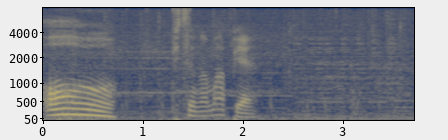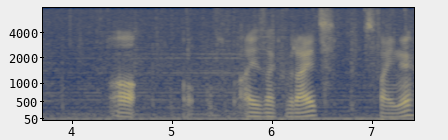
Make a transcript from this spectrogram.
O, widzę na mapie. O, o Isaac Wright, jest fajny.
